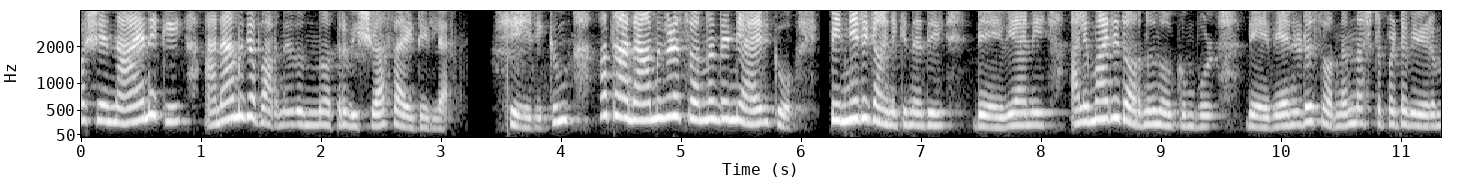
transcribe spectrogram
പക്ഷേ നായനയ്ക്ക് അനാമിക പറഞ്ഞതൊന്നും അത്ര വിശ്വാസമായിട്ടില്ല. ശരിക്കും അത് അനാമികയുടെ സ്വർണം തന്നെ ആയിരിക്കുമോ പിന്നീട് കാണിക്കുന്നത് ദേവയാനി. അലമാരി തുറന്നു നോക്കുമ്പോൾ ദേവയാനിയുടെ സ്വർണം നഷ്ടപ്പെട്ട വിവരം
